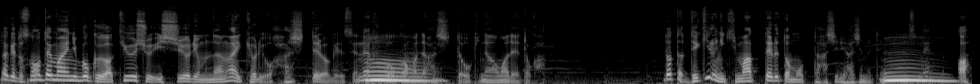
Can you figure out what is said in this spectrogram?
だけどその手前に僕は九州一周よりも長い距離を走ってるわけですよね。うん。福岡まで走って沖縄までとか。だったらできるに決まってると思って走り始めてるんですね。うん。あ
